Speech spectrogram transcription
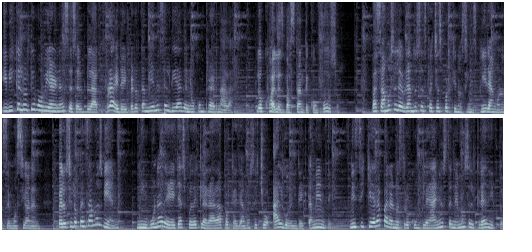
Y vi que el último viernes es el Black Friday, pero también es el día de no comprar nada, lo cual es bastante confuso. Pasamos celebrando esas fechas porque nos inspiran o nos emocionan, pero si lo pensamos bien, ninguna de ellas fue declarada porque hayamos hecho algo directamente. Ni siquiera para nuestro cumpleaños tenemos el crédito.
